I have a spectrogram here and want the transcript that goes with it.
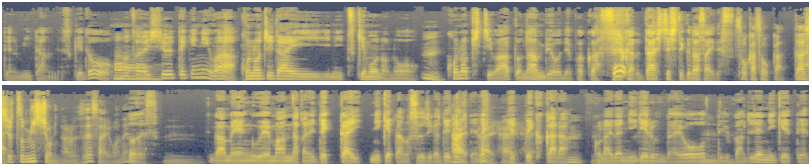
ての見たんですけど、まあ最終的には、この時代につきものの、うん。この基地はあと何秒で爆発するから脱出してくださいです。そうかそうか。脱出ミッションになるんですね、最後ね。そうです。うん。画面上真ん中にでっかい2桁の数字が出てきてね、はいはいはいはい減ってくから、うんこの間逃げるんだよっていう感じで逃げてっ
